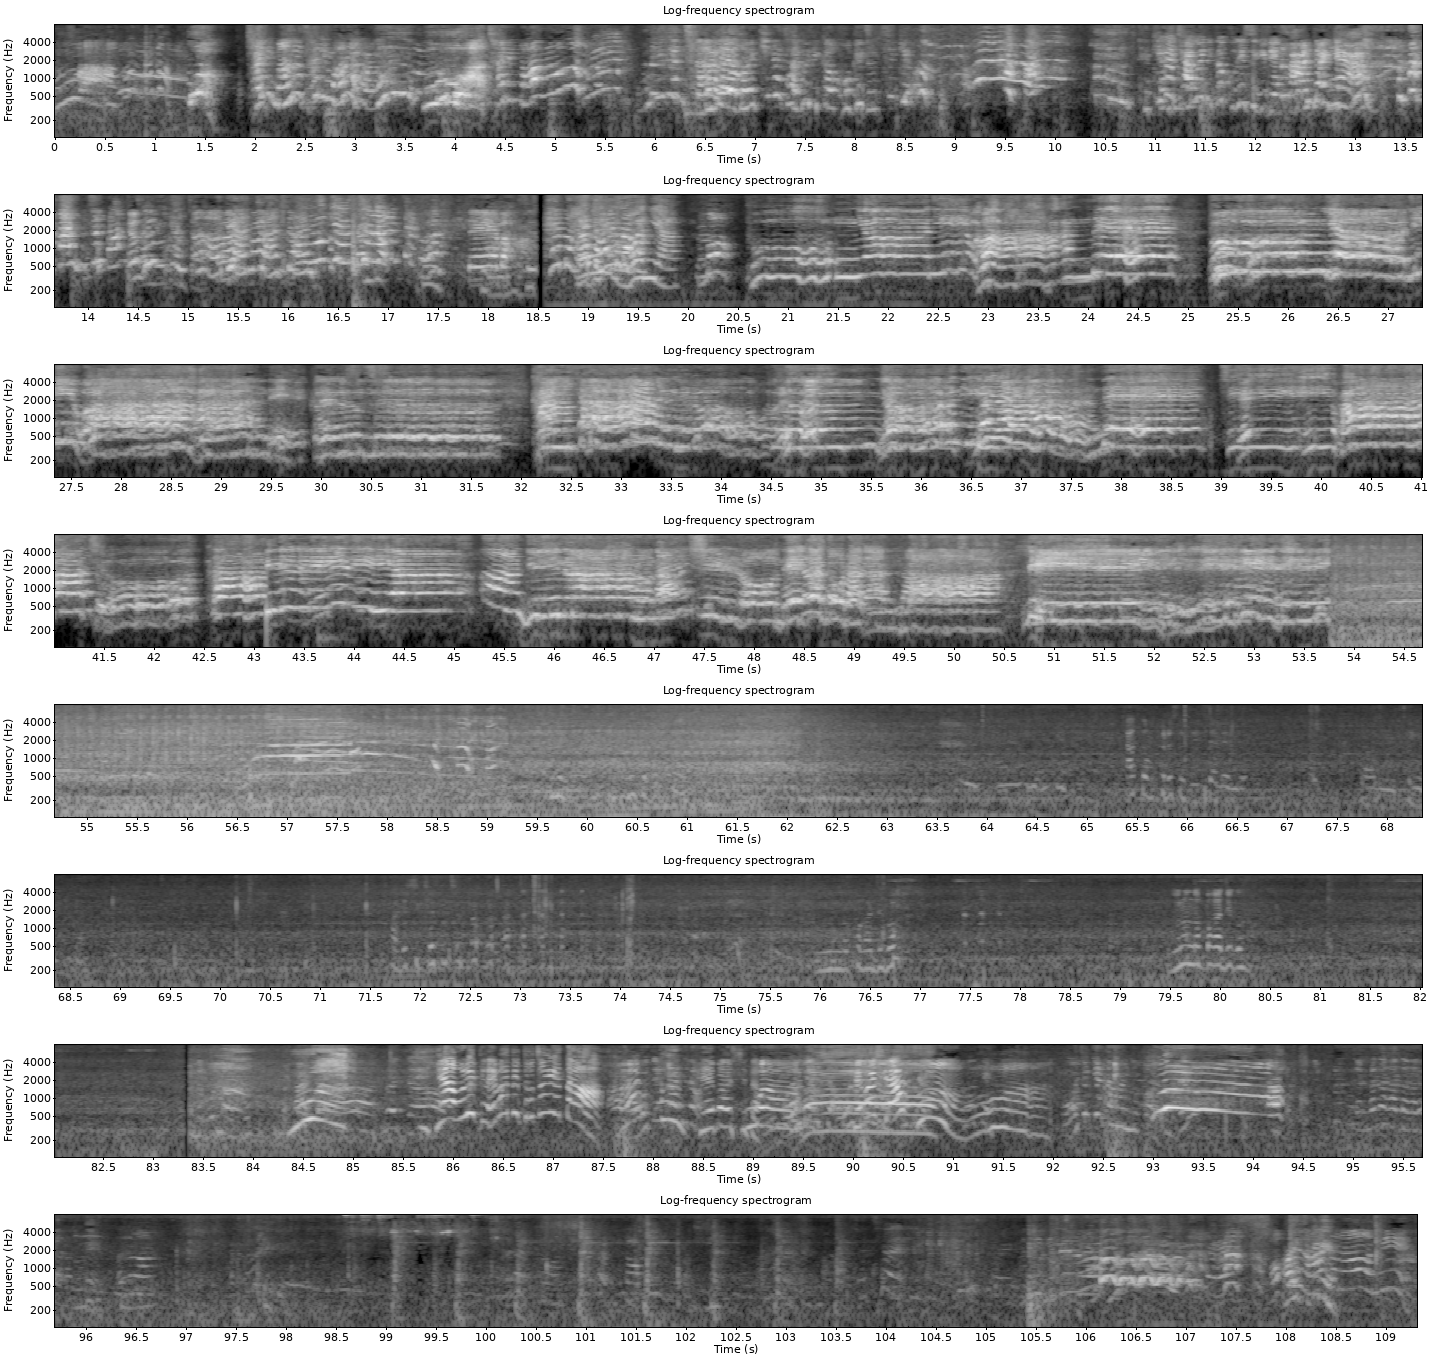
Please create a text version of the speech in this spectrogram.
우와! 자리 많아, 자리 많아! 우와! 자리 많아! 남자야, 너희 키가 작으니까 고개 좀 숙여. 키가 작으니까 거기 쓰기래 반장이야. 여기? 어, 어디 앉아, 앉아, 앉아. 대박. 나도 원이야. 뭐? 풍년이 왔네. 풍년이 왔네. 그스 감사로 풍년이 왔네. 지화 좋다. 빌리리야. 니나로 난 실로 내가 돌아간다. 리리리리리. 가끔 그럴 수도 있어야 되는데. 너는 되게 그냥. 아저씨 계속 좀. 눈은 높아가지고. 눈은 높아가지고. 야, 우리 배밭에 도착했다! 대박이다. 우와! 대박이야? 우와! 어저께 나왔는 거. 우와! 아이스크림. 아, 언니.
